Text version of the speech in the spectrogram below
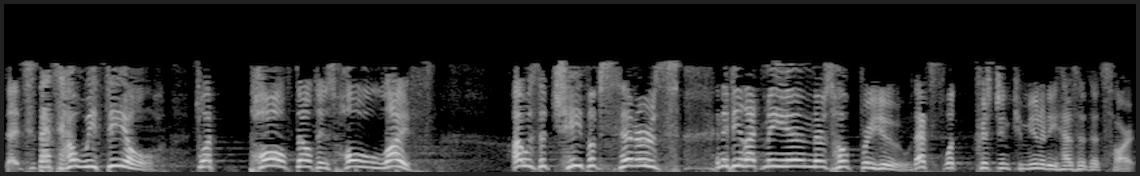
That's, that's how we feel. It's what Paul felt his whole life. I was the chief of sinners and if you let me in, there's hope for you. That's what Christian community has at its heart.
